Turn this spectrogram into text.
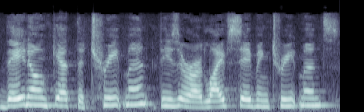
they don't get the treatment. These are our life saving treatments.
